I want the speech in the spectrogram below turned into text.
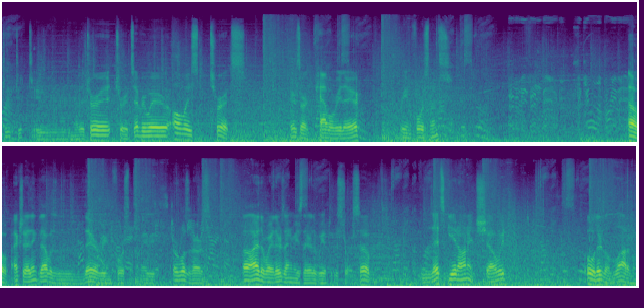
Do, do, do. Another turret. Turrets everywhere. Always turrets. There's our cavalry there. Reinforcements. Oh, actually, I think that was their reinforcements, maybe. Or was it ours? Oh, either way, there's enemies there that we have to destroy. So, let's get on it, shall we? Oh, there's a lot of them.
